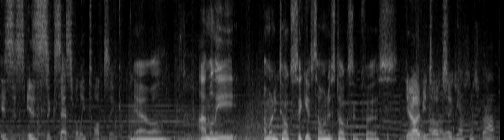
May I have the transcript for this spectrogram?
is, is successfully toxic. Yeah, well, I'm only I'm only toxic if someone is toxic first. You know I'd be Yo, yo, yo, toxic? Do you have some scrap?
